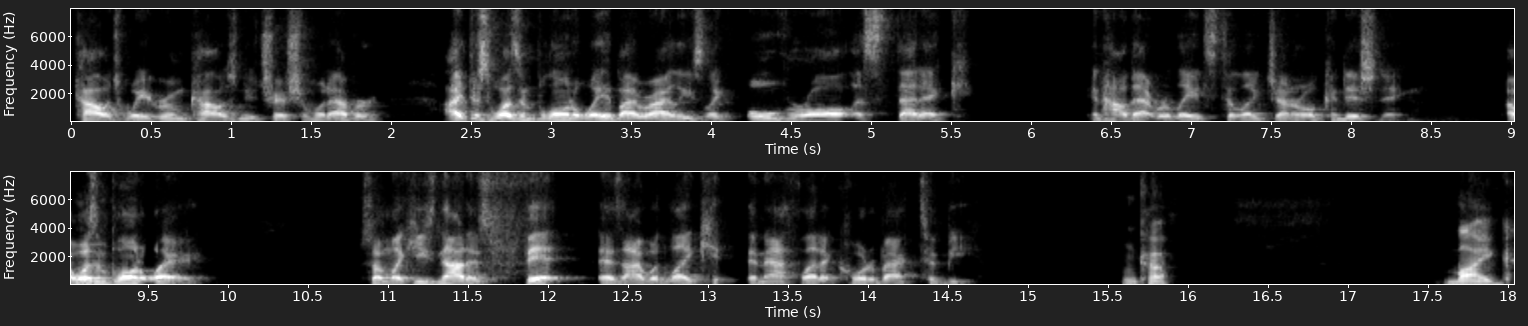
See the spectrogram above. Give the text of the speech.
college weight room, college nutrition, whatever. I just wasn't blown away by Riley's like overall aesthetic and how that relates to like general conditioning. I wasn't mm. blown away. So I'm like, he's not as fit as I would like an athletic quarterback to be. Okay. Mike.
